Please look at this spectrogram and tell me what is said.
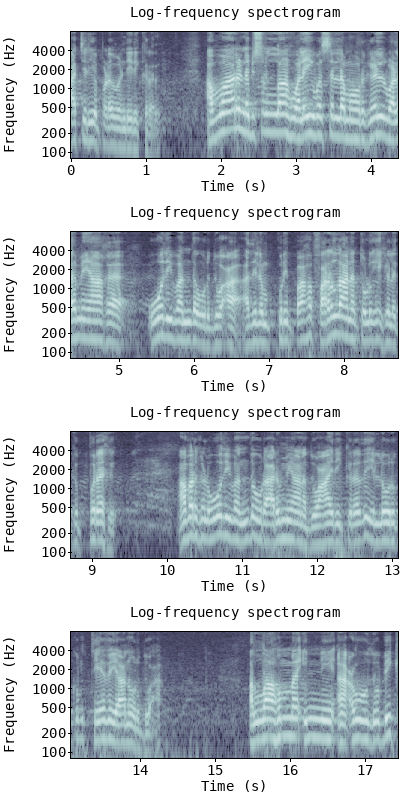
ஆச்சரியப்பட வேண்டியிருக்கிறது. அவ்வாறு நபிசல்லாஹு அலைவசல்லம் அவர்கள் வளமையாக ஓதி வந்த ஒரு துஆ அதிலும் குறிப்பாக ஃபரலான தொழுகைகளுக்கு பிறகு அவர்கள் ஓதி வந்த ஒரு அருமையான துவா இருக்கிறது எல்லோருக்கும் தேவையான ஒரு துவா அல்லாஹும்ம இன்னி அவுது பிக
